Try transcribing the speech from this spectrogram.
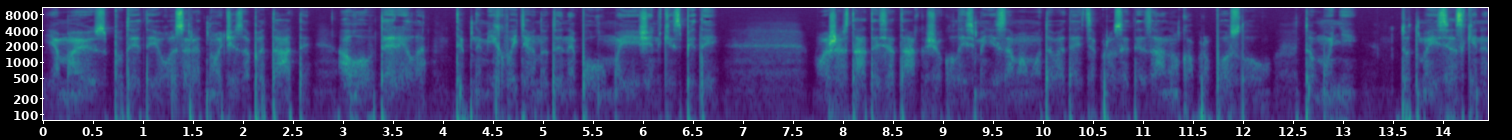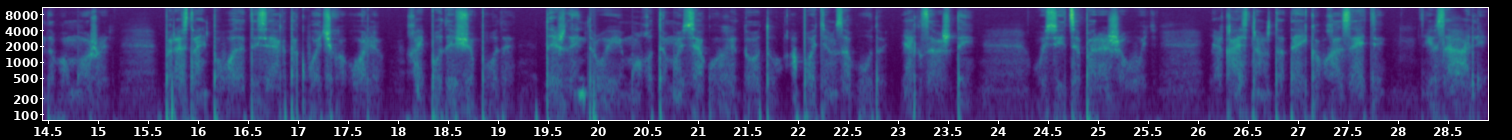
Я маю збудити його серед ночі запитати. Аго, Деріле, ти б не міг витягнути небогу моєї жінки з біди. Може статися так, що колись мені самому доведеться просити занука про послугу, тому ні. Тут мої зв'язки не допоможуть. Перестань поводитися, як та квочка Олів. Хай буде, що буде. Тиждень другий молотимо всяку гидоту, а потім забудуть, як завжди. Усі це переживуть. Якась там статейка в газеті. І взагалі,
